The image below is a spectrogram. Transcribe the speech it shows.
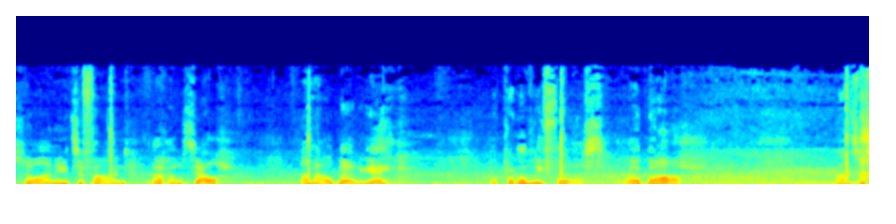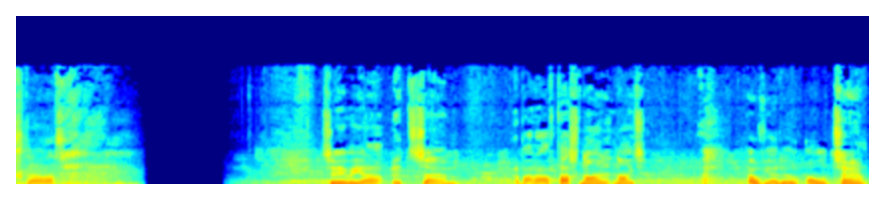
So I need to find a hotel, an albergue, but probably first a bar. That's a start. So here we are. It's um, about half past nine at night. over Oviedo Old Town,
